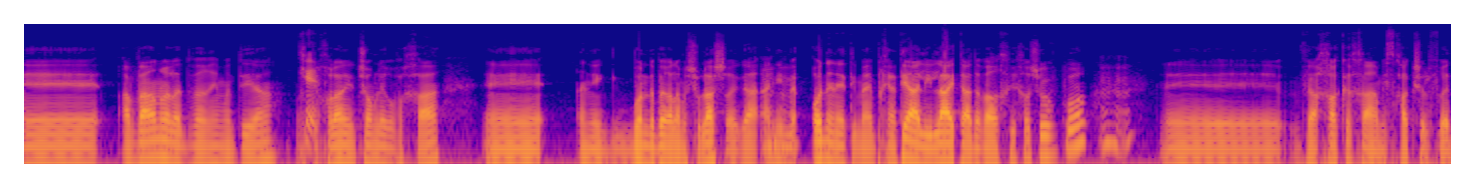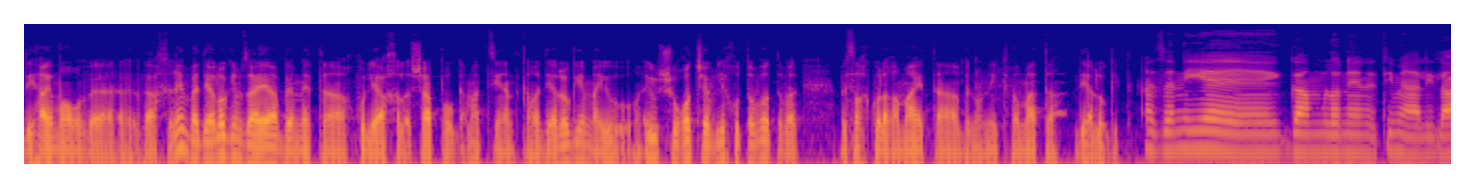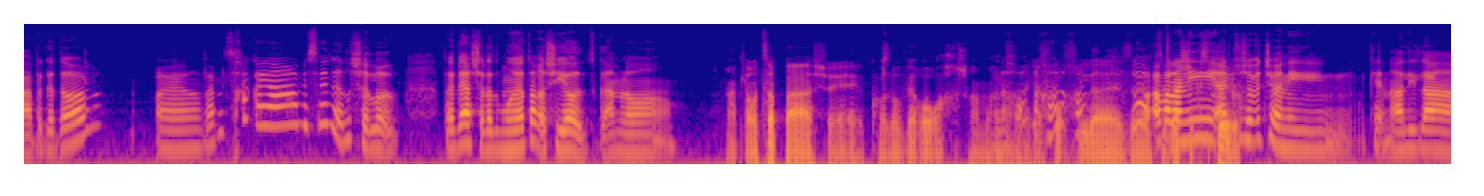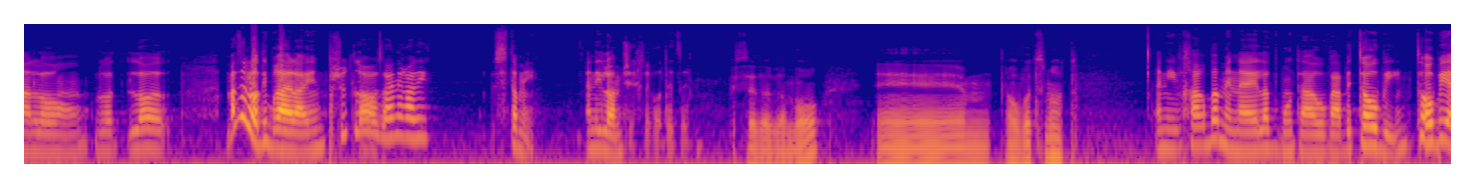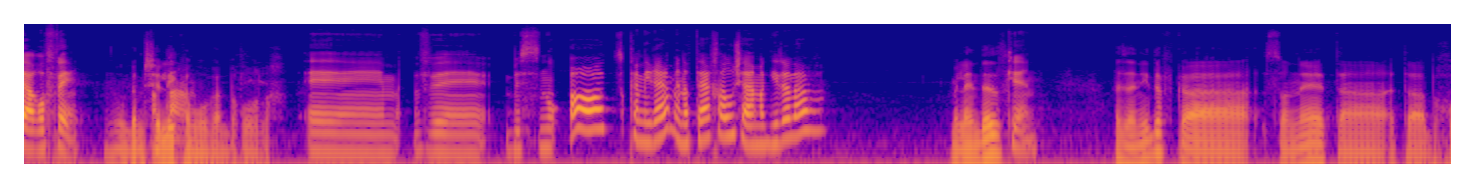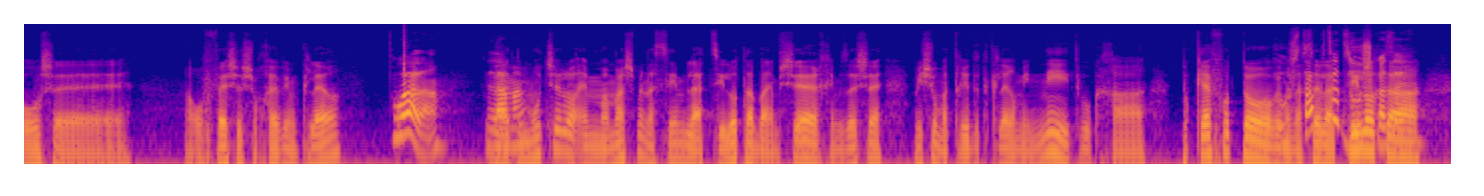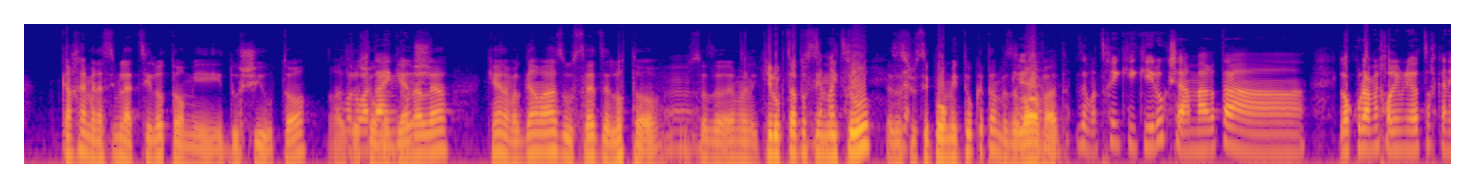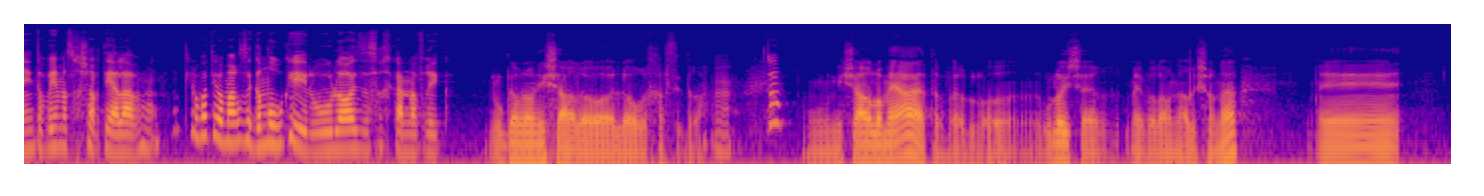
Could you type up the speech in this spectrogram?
עברנו על הדברים, עדיה. כן. את יכולה לנשום לרווחה. אה, אני, בוא נדבר על המשולש רגע. אני מהמם. מאוד נהניתי, מה- מבחינתי העלילה הייתה הדבר הכי חשוב פה, מהמם. אה, ואחר כך המשחק של פרדי היימור ו- ואחרים, והדיאלוגים זה היה באמת החוליה החלשה פה. גם את ציינת כמה דיאלוגים, היו, היו שורות שהבליחו טובות, אבל בסך הכל הרמה הייתה בינונית ומטה, דיאלוגית. אז אני אה, גם לא נהניתי מהעלילה בגדול, והמשחק היה בסדר, של, אתה יודע, של הדמויות הראשיות, גם לא... את לא מצפה שכל עובר אורח שם נכון, נכון, יהפוך נכון. לאיזה לא, אבל אני, אני. חושבת שאני, כן, העלילה לא, לא, לא, מה זה לא דיברה אליי? פשוט לא, זה היה נראה לי סתמי. אני לא אמשיך לראות את זה. בסדר גמור. אמ, אהובות צנועות. אני אבחר במנהל הדמות האהובה, בטובי, טובי הרופא. גם שלי. כמובן, ברור לך. אמ, ובשנואות, כנראה המנתח ההוא שהיה מגעיל עליו? מלנדז? כן. אז אני דווקא שונא את, ה... את הבחור ש... הרופא ששוכב עם קלר. וואלה. למה? והדמות שלו, הם ממש מנסים להציל אותה בהמשך, עם זה שמישהו מטריד את קלר מינית, והוא ככה תוקף אותו הוא ומנסה סתם קצת להציל דוש אותה. כזה. ככה הם מנסים להציל אותו מדושיותו, על זה הוא שהוא מגן דוש? עליה. כן, אבל גם אז הוא עושה את זה לא טוב. Mm. הוא עושה את זה, הם כאילו קצת עושים. מיטו, איזשהו סיפור מיטו קטן, וזה לא כן. עבד. זה מצחיק, כי כאילו כשאמרת, לא כולם יכולים להיות שחקנים טובים, אז חשבתי עליו. כאילו באתי לומר, זה גמור, כאילו, הוא לא איזה שחקן מבריק. הוא גם לא נשאר לו לאורך הסדרה. Mm. טוב. הוא נשאר לא מעט, אבל לא, הוא לא יישאר מעבר לעונה הראשונה.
